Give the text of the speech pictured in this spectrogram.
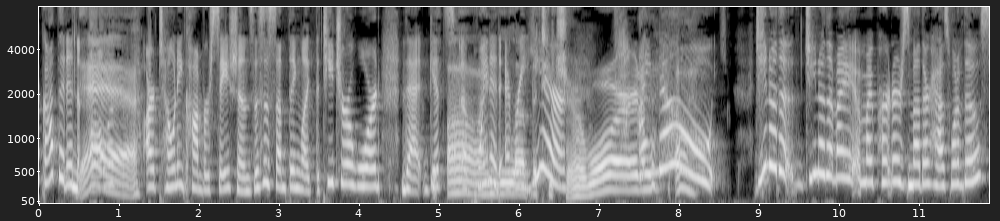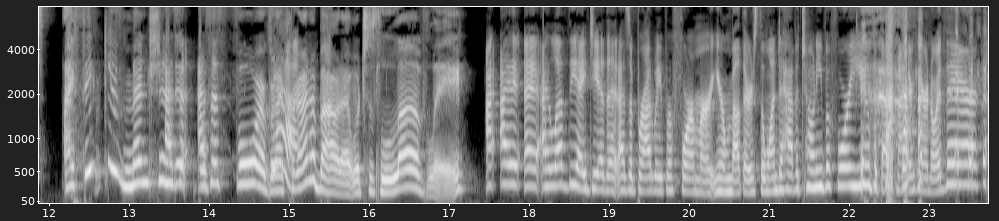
forgot that in all of our Tony conversations, this is something like the Teacher Award that gets Oh, appointed every year. The teacher award. I oh. know. Do you know that? Do you know that my my partner's mother has one of those? I think you've mentioned As a- it as a- before, but I forgot about it, which is lovely. I, I I- love the idea that as a Broadway performer, your mother's the one to have a Tony before you, but that's neither here nor there.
